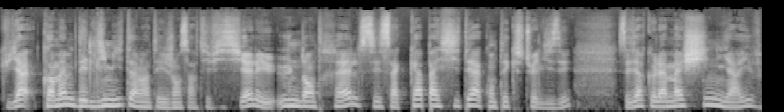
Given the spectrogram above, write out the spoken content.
qu'il y a quand même des limites à l'intelligence artificielle et une d'entre elles, c'est sa capacité à contextualiser. C'est-à-dire que la machine y arrive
